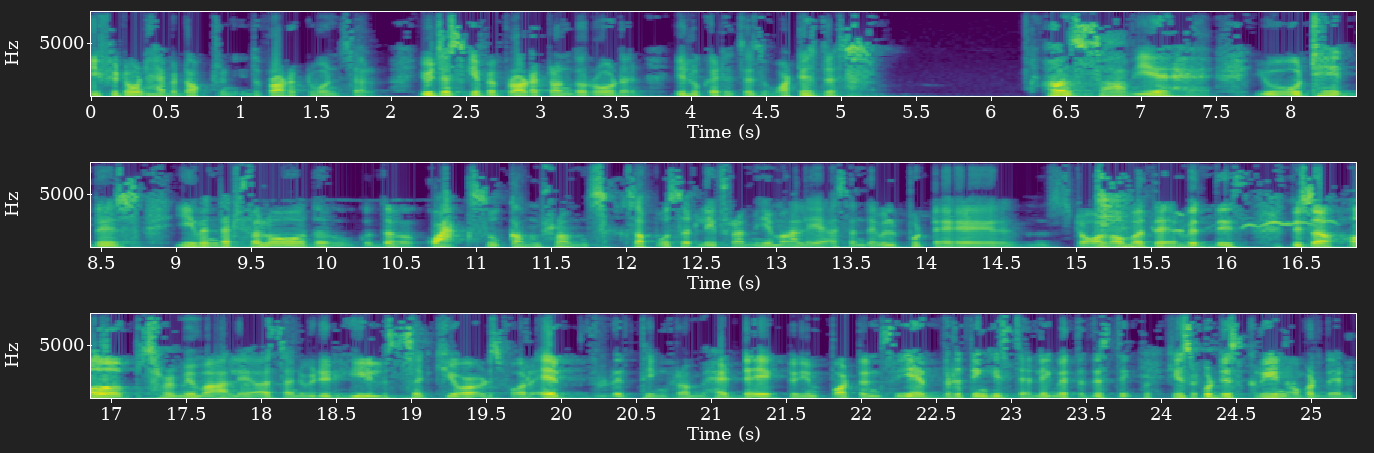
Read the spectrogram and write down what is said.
If you don't have a doctrine, the product won't sell. You just keep a product on the road and you look at it and says, what is this? You take this, even that fellow, the, the quacks who come from, supposedly from Himalayas and they will put a stall over there with this, these are herbs from Himalayas and we did heal secures for everything from headache to impotency, everything he's telling with this thing. He's put this screen over there.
